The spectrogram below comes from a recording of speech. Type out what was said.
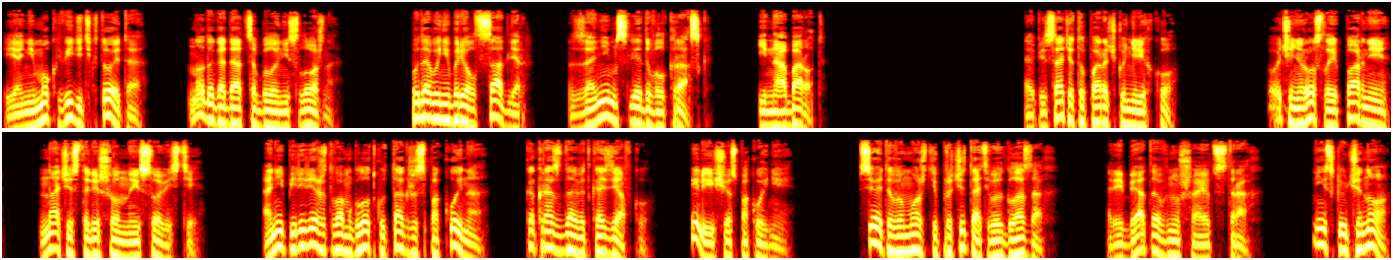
Я не мог видеть, кто это, но догадаться было несложно. Куда бы ни брел Садлер, за ним следовал Краск. И наоборот. Описать эту парочку нелегко. Очень рослые парни, начисто лишенные совести. Они перережут вам глотку так же спокойно, как раздавят козявку, или еще спокойнее. Все это вы можете прочитать в их глазах. Ребята внушают страх. Не исключено,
